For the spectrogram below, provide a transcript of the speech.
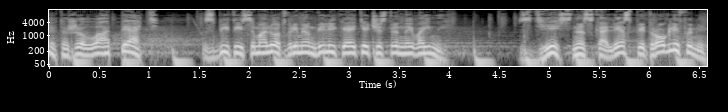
«Это же Ла-5! Сбитый самолет времен Великой Отечественной войны! Здесь, на скале с петроглифами!»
